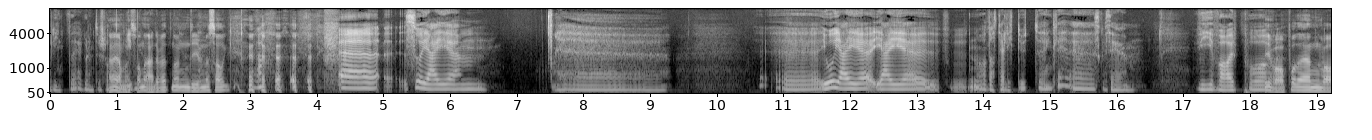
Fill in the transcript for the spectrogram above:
ringte det, jeg glemte å slå Ja, ja, men sånn er det vet du, når en driver med salg. Eh, så jeg ehm, eh, eh, Jo, jeg, jeg Nå datt jeg litt ut, egentlig. Eh, skal vi se Vi var på Vi var på den, hva,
